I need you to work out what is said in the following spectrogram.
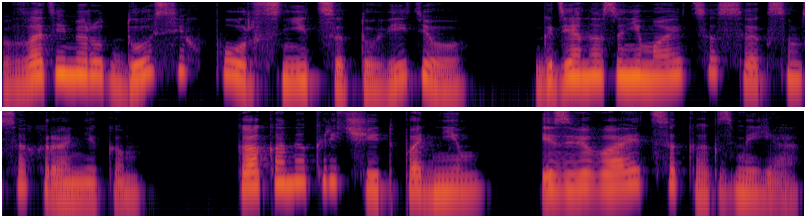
Владимиру до сих пор снится то видео, где она занимается сексом с охранником как она кричит под ним, извивается, как змея.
